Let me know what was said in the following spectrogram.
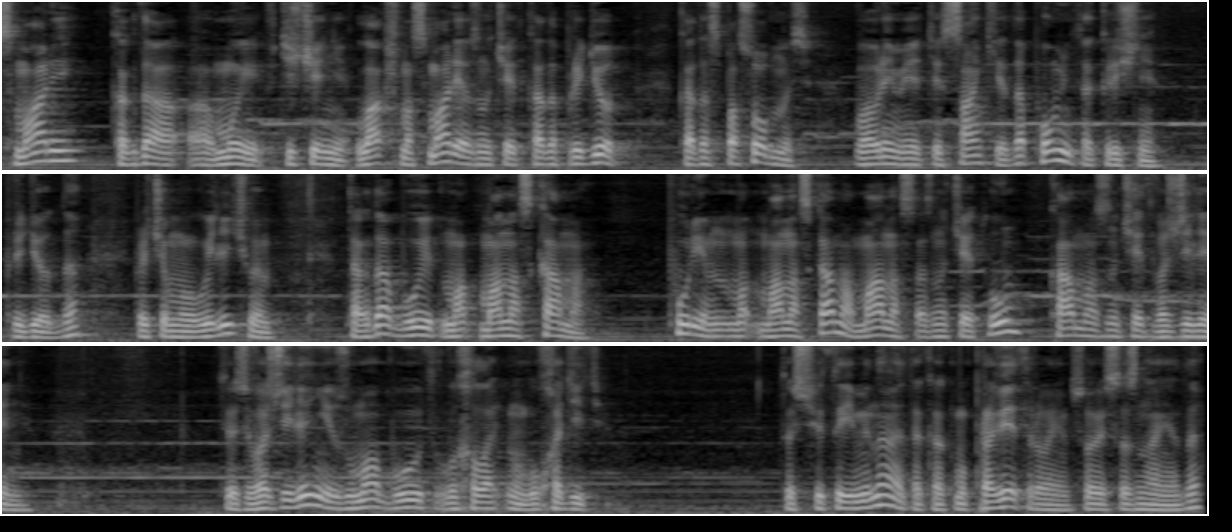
Смари, когда э, мы в течение... Лакшма смари означает, когда придет, когда способность во время этих санки, да, помните, о Кришне придет, да, причем мы увеличиваем, тогда будет манаскама. Пурим манаскама, манас означает ум, кама означает вожделение. То есть вожделение из ума будет ну, уходить. То есть святые имена – это как мы проветриваем свое сознание, да?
